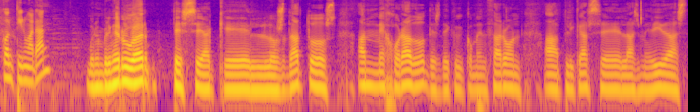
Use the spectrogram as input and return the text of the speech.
¿Continuarán? Bueno, en primer lugar, pese a que los datos han mejorado desde que comenzaron a aplicarse las medidas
